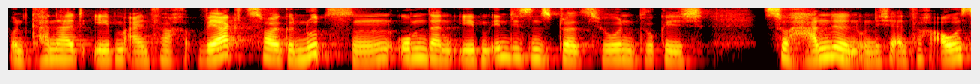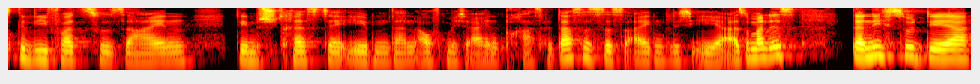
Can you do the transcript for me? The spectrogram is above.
und kann halt eben einfach Werkzeuge nutzen, um dann eben in diesen Situationen wirklich zu handeln und nicht einfach ausgeliefert zu sein dem Stress, der eben dann auf mich einprasselt. Das ist es eigentlich eher. Also man ist dann nicht so der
